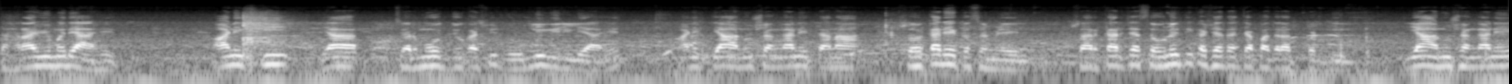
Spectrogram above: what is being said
धारावीमध्ये आहेत. आणि ती या चर्मोद्योगाशी जोडली गेलेली आहेत. आणि त्या अनुषंगाने त्यांना सहकार्य कसं मिळेल? सरकारच्या सवलती कशा त्याच्या पदरात पडतील? या अनुषंगाने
